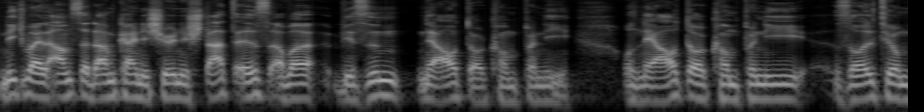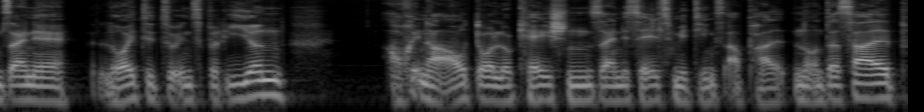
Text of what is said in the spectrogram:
nicht, weil Amsterdam keine schöne Stadt ist, aber wir sind eine Outdoor Company. Und eine Outdoor Company sollte, um seine Leute zu inspirieren, auch in einer Outdoor-Location seine Sales-Meetings abhalten. Und deshalb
